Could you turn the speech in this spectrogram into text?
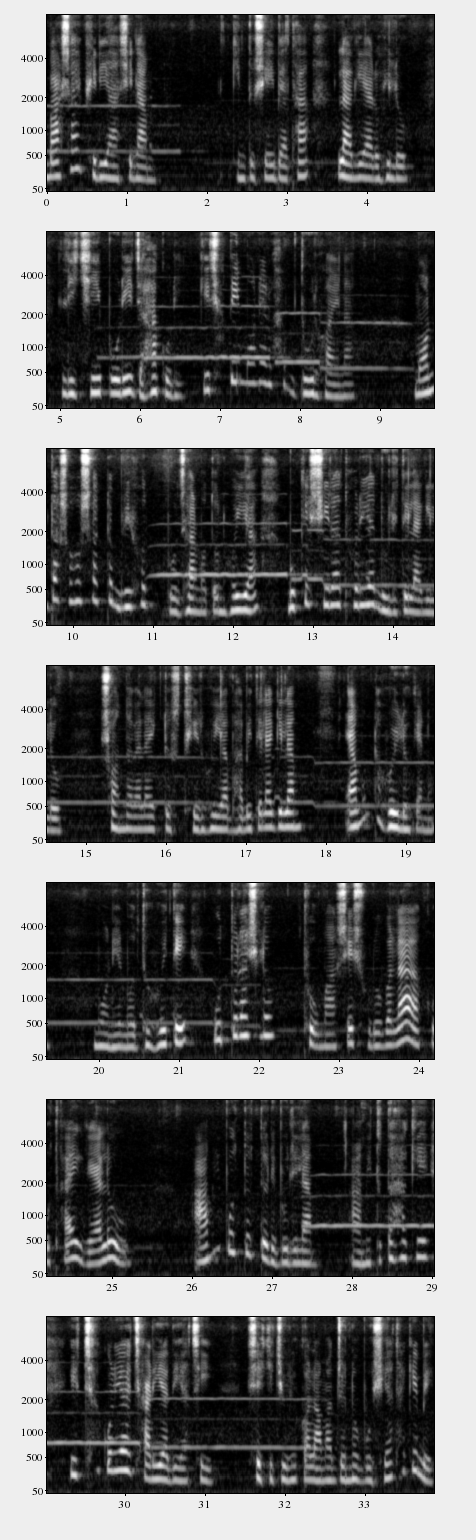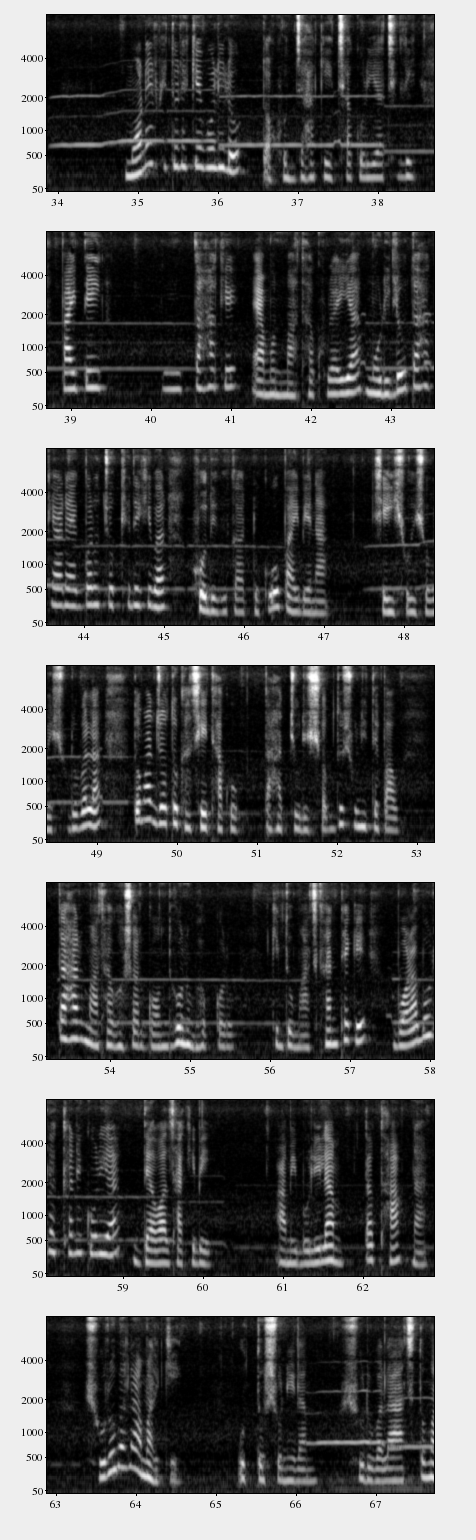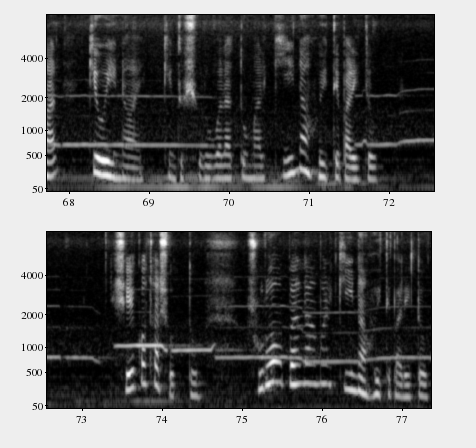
বাসায় ফিরিয়া আসিলাম, কিন্তু সেই ব্যথা লাগিয়া রহিল। লিখি পড়ি যাহা করি, কিছুতেই মনের ভাব দূর হয় না। মনটা সহসা একটা বৃহৎ বোঝার মতন হইয়া বুকের শিরা ধরিয়া দুলিতে লাগিল। সন্ধ্যাবেলা একটু স্থির হইয়া ভাবিতে লাগিলাম, এমনটা হইল কেন? মনের মধ্য হইতে উত্তর আসিল, তোমার সে সুরবেলা কোথায় গেল? আমি প্রত্যুত্তরে বলিলাম, আমি তো তাহাকে ইচ্ছা করিয়া ছাড়িয়া দিয়াছি, সে কি চিরকাল আমার জন্য বসিয়া থাকিবে? মনের ভিতরে কে বলিল তখন যাহাকে ইচ্ছা করিয়াছিলি পাইতেই তাহাকে এমন মাথা ঘুরাইয়া মরিলেও তাহাকে আর একবারও চক্ষে দেখিবার অধিকারটুকুও পাইবে না। সেই শৈশবের শুরুবেলা তোমার যত কাছেই থাকুক, তাহার চুরির শব্দ শুনিতে পাও, তাহার মাথা ঘষার গন্ধ অনুভব করো। কিন্তু মাঝখান থেকে বরাবর একখানি করিয়া দেওয়াল থাকিবে। আমি বলিলাম, তা থাক না, সুরবালা আমার কি? উত্তর শুনিলাম শুরুবেলা আজ তোমার কেউই নয়, কিন্তু শুরুবেলা তোমার কি না হইতে পারিত? সে কথা সত্য। শুরুবেলা আমার কি না হইতে পারিত?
